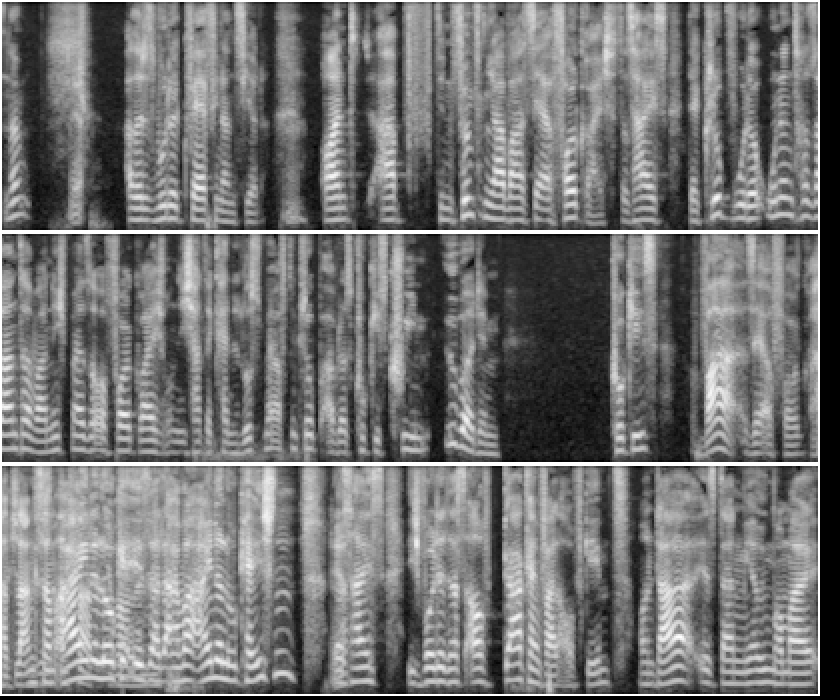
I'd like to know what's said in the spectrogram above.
Ne? Ja. Also das wurde querfinanziert. Mhm. Und ab dem fünften Jahr war es sehr erfolgreich. Das heißt, der Club wurde uninteressanter, war nicht mehr so erfolgreich und ich hatte keine Lust mehr auf den Club, aber das Cookies Cream über dem Cookies war sehr erfolgreich. Hat langsam eine Loca ist halt einmal eine Location. Das ja. heißt, ich wollte das auf gar keinen Fall aufgeben. Und da ist dann mir irgendwann mal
